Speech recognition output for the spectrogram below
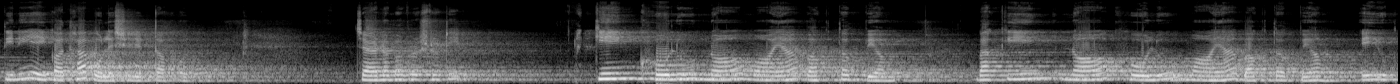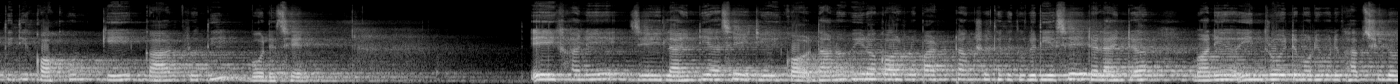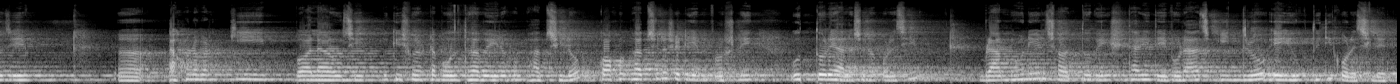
তিনি এই কথা বলেছিলেন তখন। চার নম্বর প্রশ্নটি, কিং খোলু ন ময়া বক্তব্যম। বা কিং ন খোলু ময়া, বক্তব্যম। এই উক্তিটি কখন কে কার প্রতি বলেছেন? এইখানে যে লাইনটি আছে, এটি ওই দানবীর কর্ণ পাঠ্যাংশ থেকে তুলে দিয়েছে। এটা লাইনটা মানে ইন্দ্র এটা মনে মনে ভাবছিল যে এখন আবার কি বলা উচিত? কিছু একটা বলতে হবে, এরকম ভাবছিল। কখন ভাবছিল সেটি আমি প্রশ্নে উত্তরে আলোচনা করেছি। ব্রাহ্মণের ছদ্মবেশধারী দেবরাজ ইন্দ্র এই উক্তিটি করেছিলেন।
